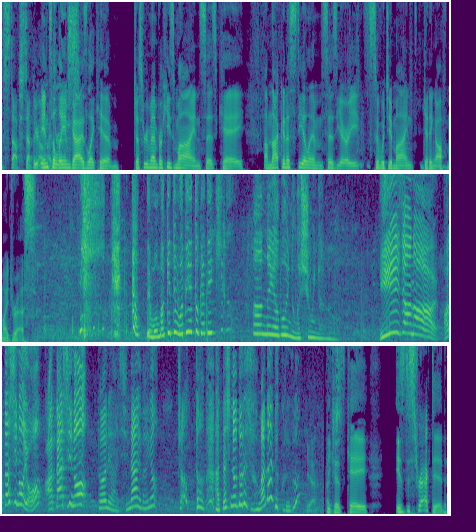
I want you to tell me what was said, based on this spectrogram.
Stop stepping. You're into lame guys like him. Just remember he's mine, says Kei. I'm not going to steal him, says Yuri. So would you mind getting off my dress? 勝っても負けてもデートができるあんなやばいのが趣味なのいいじゃない私のよ私のとりゃしないわよちょっと私のドレス踏まないでくれる Yeah, because Kei is distracted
